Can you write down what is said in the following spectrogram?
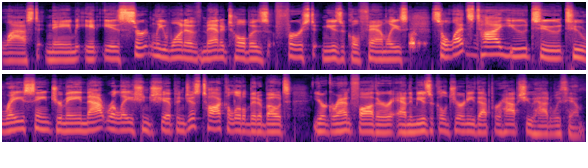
last name. It is certainly one of Manitoba's first musical families. So let's tie you to to Ray Saint Germain, that relationship, and just talk a little bit about your grandfather and the musical journey that perhaps you had with him.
